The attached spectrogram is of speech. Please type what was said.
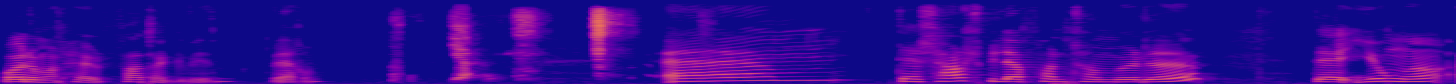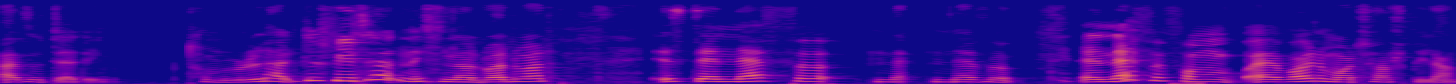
Voldemort Harry Vater gewesen wäre. Ja. Ähm, der Schauspieler von Tom Riddle, der Junge, also der den Tom Riddle halt gespielt hat, nicht Lord Voldemort, ist der Neffe, ne, Neffe, der Neffe vom äh, Voldemort-Schauspieler.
